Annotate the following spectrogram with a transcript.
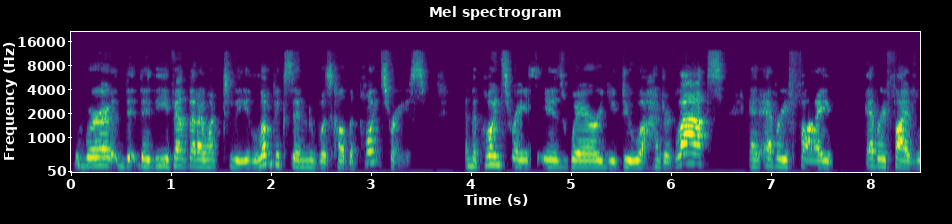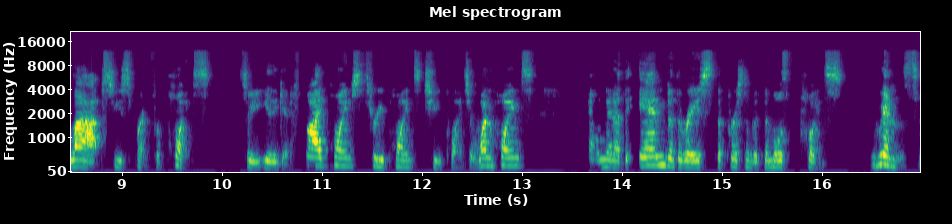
where the, the, the event that i went to the olympics in was called the points race and the points race is where you do 100 laps and every five every five laps you sprint for points so you either get five points, three points, two points, or one points. And then at the end of the race, the person with the most points wins.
